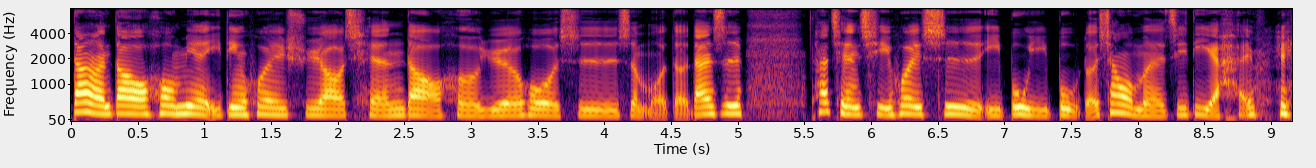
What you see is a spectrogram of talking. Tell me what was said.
当然到后面一定会需要签到合约或者是什么的，但是它前期会是一步一步的。像我们的基地也还没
